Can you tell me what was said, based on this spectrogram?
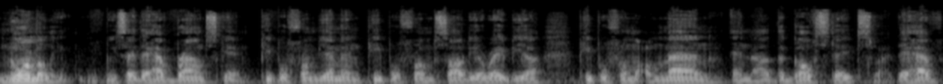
normally we say they have brown skin. People from Yemen, people from Saudi Arabia, people from Oman and uh, the Gulf states, right? They have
